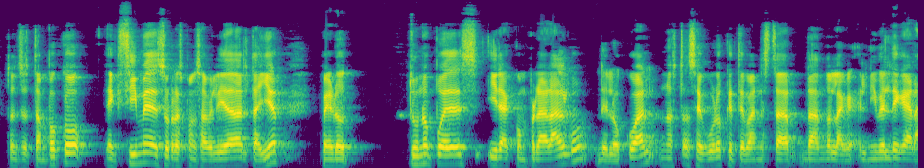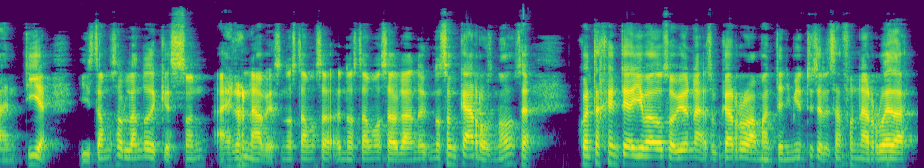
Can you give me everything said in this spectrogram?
Entonces tampoco exime de su responsabilidad al taller, pero tú no puedes ir a comprar algo de lo cual no estás seguro que te van a estar dando el nivel de garantía. Y estamos hablando de que son aeronaves, no estamos, no estamos hablando, no son carros, ¿no? O sea, ¿cuánta gente ha llevado su avión, a su carro a mantenimiento y se les zafa una rueda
